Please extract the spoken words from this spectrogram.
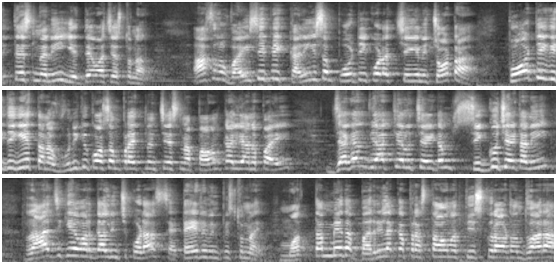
ఎత్తేసిందని ఎద్దేవా చేస్తున్నారు. అసలు వైసీపీ కనీసం పోటీ కూడా చేయని చోట పోటీకి దిగి తన ఉనికి కోసం ప్రయత్నం చేసిన పవన్ కళ్యాణ్పై జగన్ వ్యాఖ్యలు చేయడం సిగ్గు చేయటని రాజకీయ వర్గాల నుంచి కూడా సెటైర్లు వినిపిస్తున్నాయి. మొత్తం మీద బర్రిలక్క ప్రస్తావన తీసుకురావడం ద్వారా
